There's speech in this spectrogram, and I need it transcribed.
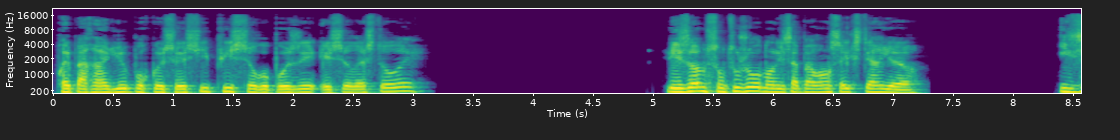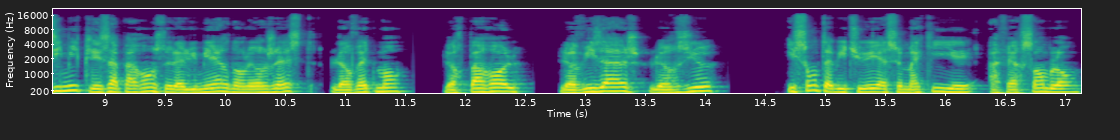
préparent un lieu pour que ceux-ci puissent se reposer et se restaurer. Les hommes sont toujours dans les apparences extérieures. Ils imitent les apparences de la lumière dans leurs gestes, leurs vêtements, leurs paroles, leurs visages, leurs yeux. Ils sont habitués à se maquiller, à faire semblant,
